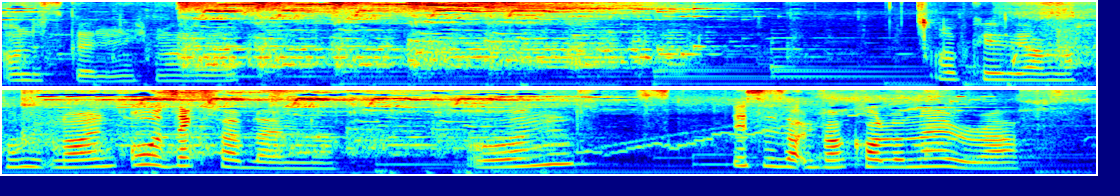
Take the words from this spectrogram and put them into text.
Und es gönnt nicht mal was. Okay, wir haben noch 109. Oh, sechs verbleiben noch. Und es ist einfach Colonel Ruffs.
